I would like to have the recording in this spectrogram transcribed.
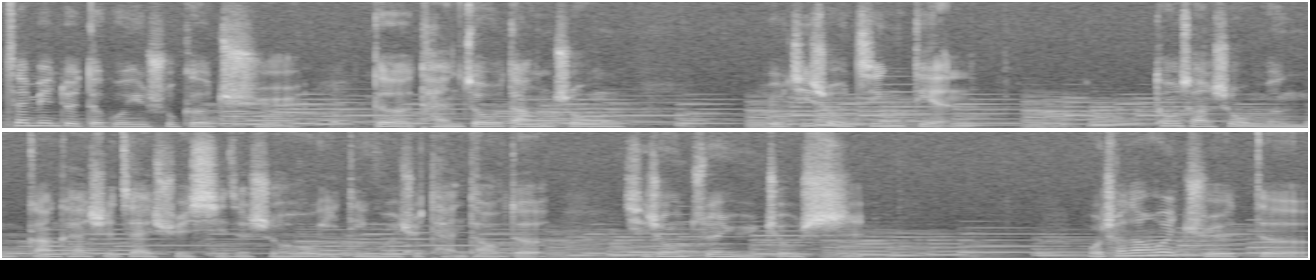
在面对德国艺术歌曲的弹奏当中，有几首经典，通常是我们刚开始在学习的时候一定会去谈到的，其中《鳟鱼》就是。我常常会觉得，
